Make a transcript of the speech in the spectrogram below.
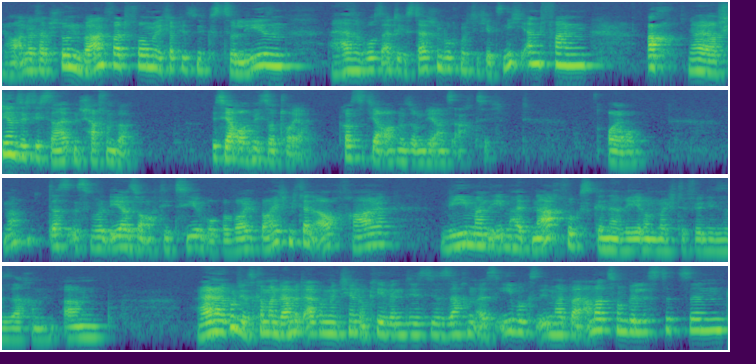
ja, anderthalb Stunden Bahnfahrt vor mir, ich habe jetzt nichts zu lesen. Naja, so ein großartiges Taschenbuch möchte ich jetzt nicht anfangen. Ach, naja, 64 Seiten schaffen wir. Ist ja auch nicht so teuer. Kostet ja auch nur so um die 1,80 Euro. Na, das ist wohl eher so auch die Zielgruppe, weil ich mich dann auch frage, wie man eben halt Nachwuchs generieren möchte für diese Sachen. Ähm, ja, na gut, jetzt kann man damit argumentieren, okay, wenn diese Sachen als E-Books eben halt bei Amazon gelistet sind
